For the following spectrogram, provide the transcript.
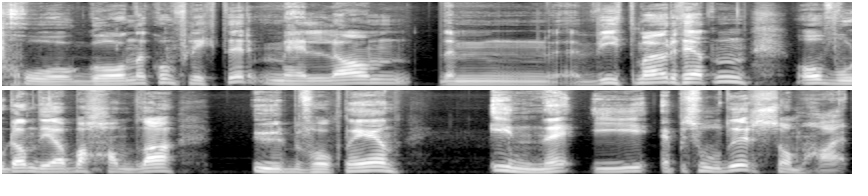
pågående konflikter mellom den hvite majoriteten og hvordan de har behandla urbefolkningen inne i episoder som har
